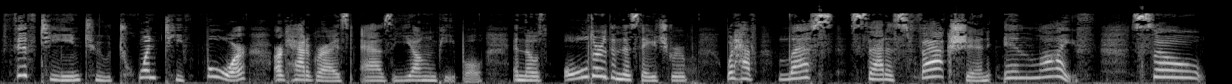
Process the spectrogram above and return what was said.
15 to 24 are categorized as young people. And those older than this age group would have less satisfaction in life. So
